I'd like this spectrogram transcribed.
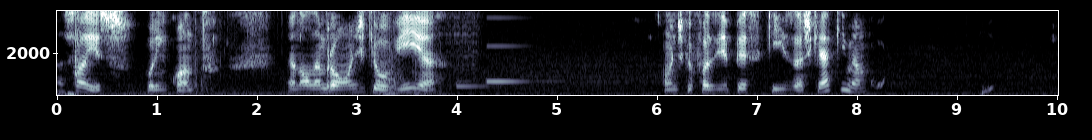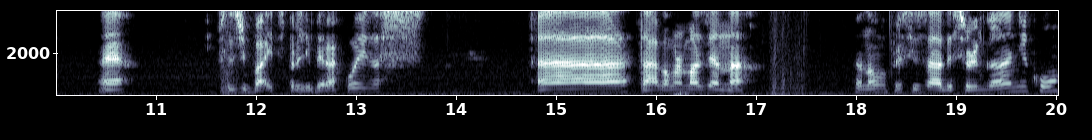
É só isso, por enquanto. Eu não lembro onde que eu via onde que eu fazia pesquisa. Acho que é aqui mesmo. É. Preciso de bytes para liberar coisas. Ah, tá. Vamos armazenar. Eu não vou precisar desse orgânico.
